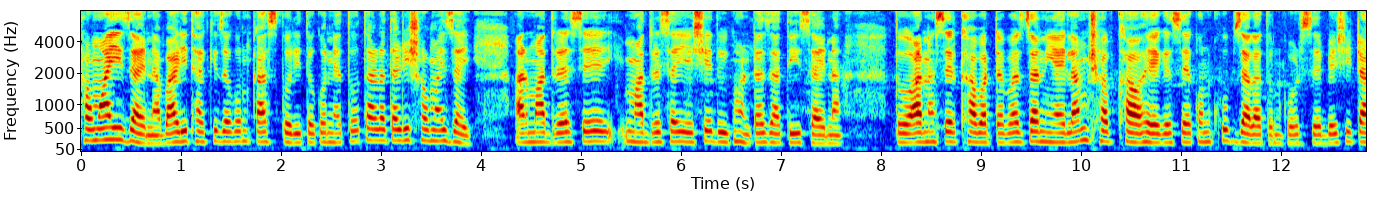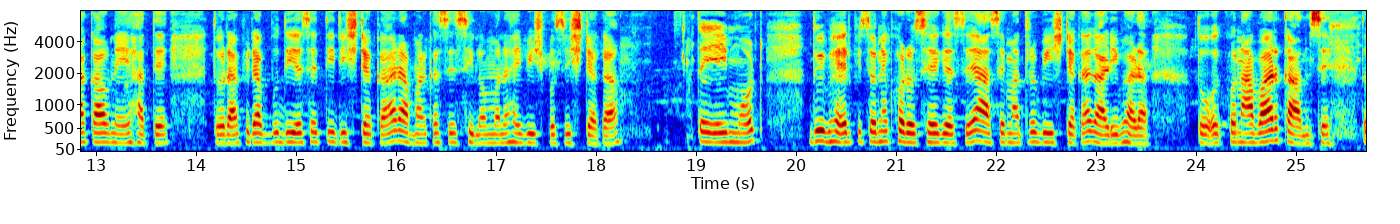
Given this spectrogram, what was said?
সময়ই যায় না। বাড়ি থাকি যখন কাজ করি তখন এত তাড়াতাড়ি সময় যায়। আর মাদ্রাসে, মাদ্রাসায় এসে দুই ঘণ্টা যাতেই চায় না। তো আনাসের খাবার টাবার জানিয়ে এলাম সব খাওয়া হয়ে গেছে। এখন খুব জ্বালাতন করছে। বেশি টাকাও নেই হাতে। তো রাফির আব্বু দিয়েছে তিরিশ টাকা আর আমার কাছে ছিল মনে হয় বিশ পঁচিশ টাকা। তো এই মোট দুই ভাইয়ের পিছনে খরচ হয়ে গেছে, আছে মাত্র বিশ টাকা গাড়ি ভাড়া। তো এখন আবার কানছে তো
